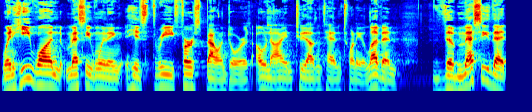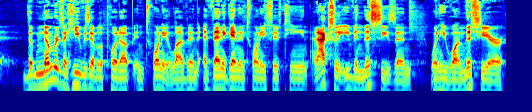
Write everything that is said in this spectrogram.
When he won, Messi winning his three first Ballon d'Ors, 09, 2010, 2011, the Messi that the numbers that he was able to put up in 2011 and then again in 2015 and actually even this season when he won this year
